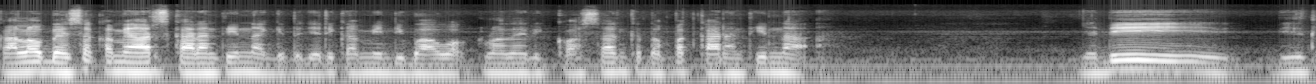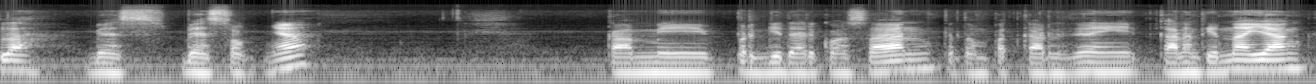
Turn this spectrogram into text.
kalau besok kami harus karantina gitu. Jadi kami dibawa keluar dari kosan ke tempat karantina jadi di situlah bes besoknya kami pergi dari kosan ke tempat karantina karantina yang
